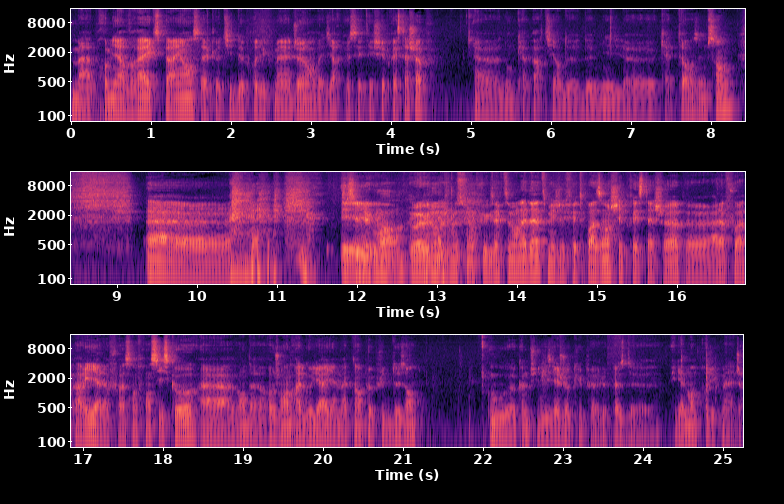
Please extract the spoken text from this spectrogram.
Ma première vraie expérience avec le titre de product manager, on va dire que c'était chez PrestaShop, euh, donc à partir de 2014, il me semble. Euh... C'est mieux que moi. Hein. Ouais, non, je me souviens plus exactement la date, mais j'ai fait trois ans chez PrestaShop, euh, à la fois à Paris, à la fois à San Francisco, euh, avant de rejoindre Algolia il y a maintenant un peu plus de deux ans, où, comme tu disais, j'occupe le poste de, également de product manager.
